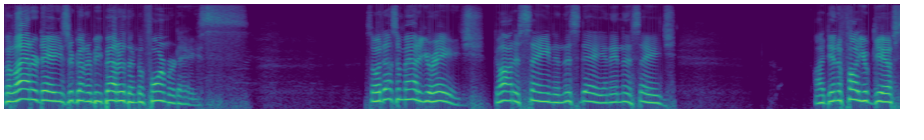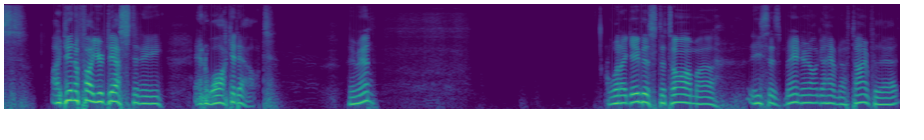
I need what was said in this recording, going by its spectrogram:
The latter days are going to be better than the former days. So it doesn't matter your age. God is saying in this day and in this age identify your gifts, identify your destiny, and walk it out. Amen. When I gave this to Tom, uh, he says, Man, you're not going to have enough time for that.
